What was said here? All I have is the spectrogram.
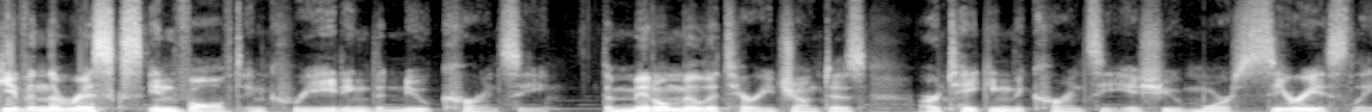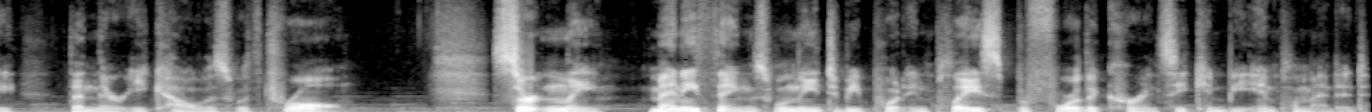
Given the risks involved in creating the new currency, the middle military juntas are taking the currency issue more seriously than their ECOWAS withdrawal. Certainly, many things will need to be put in place before the currency can be implemented.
